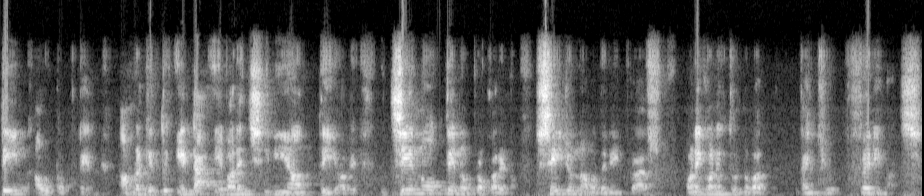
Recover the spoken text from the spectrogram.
টেন আউট অফ টেন আমরা কিন্তু এটা এবারে ছিনিয়ে আনতেই হবে। যেন তেন প্রকারেণ সেই জন্য আমাদের এই প্রয়াস। অনেক অনেক ধন্যবাদ। থ্যাংক ইউ ভেরি মাচ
